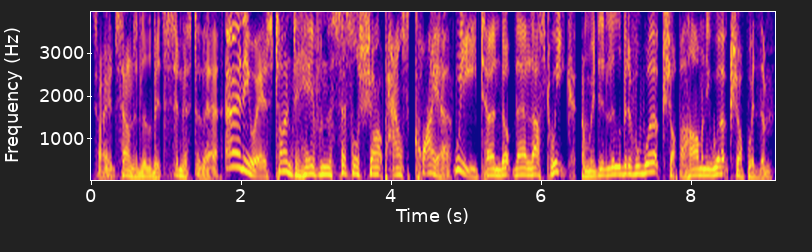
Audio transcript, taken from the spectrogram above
Sorry, it sounded a little bit sinister there. Anyway, it's time to hear from the Cecil Sharp House Choir. We turned up there last week and we did a little bit of a workshop, a harmony workshop with them.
